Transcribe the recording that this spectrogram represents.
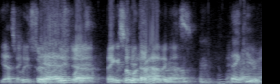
yes, Thank please do. so much. Please. Thank you so much for having Around. us. Thank you.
